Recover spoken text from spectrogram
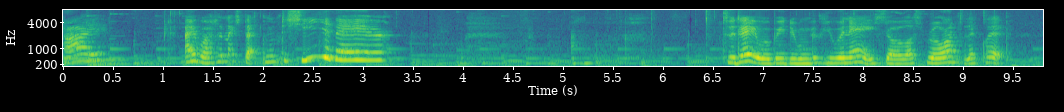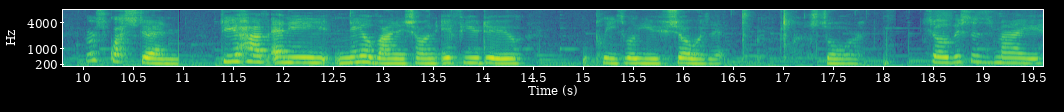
I wasn't expecting to see you there. Today we'll be doing a Q&A, so let's roll on to the clip. First question, do you have any nail varnish on? If you do, please will you show us it? Sore. So this is my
